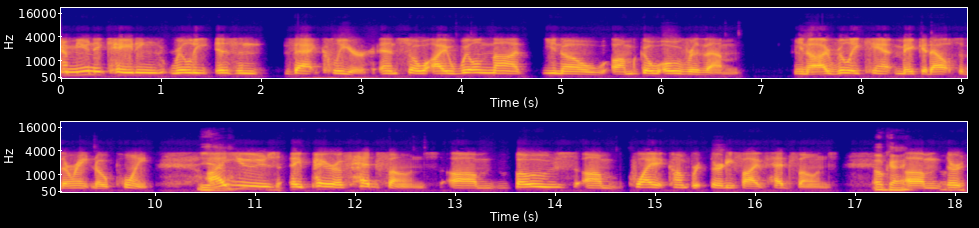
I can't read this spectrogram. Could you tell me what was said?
communicating really isn't that clear, and so I will not, you know, um, go over them you know, I really can't make it out, so there ain't no point. Yeah. I use a pair of headphones, um, Bose um, Quiet Comfort 35 headphones. Okay. Um, they're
